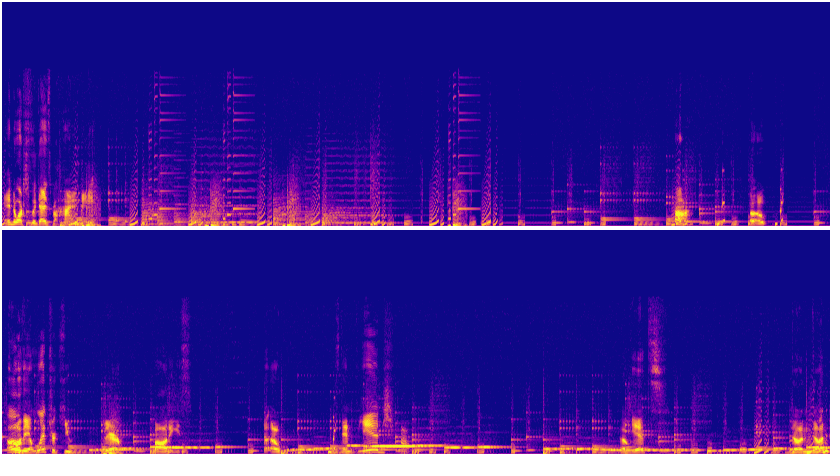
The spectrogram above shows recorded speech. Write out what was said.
And to watch for the guys behind me. Huh. Uh-oh. Oh, they electrocute their bodies. Uh-oh. Stand at the edge. Okay, it's... done done.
